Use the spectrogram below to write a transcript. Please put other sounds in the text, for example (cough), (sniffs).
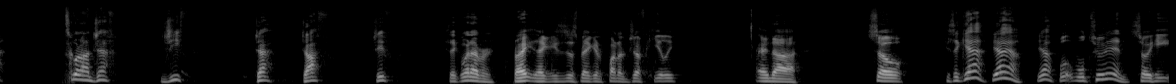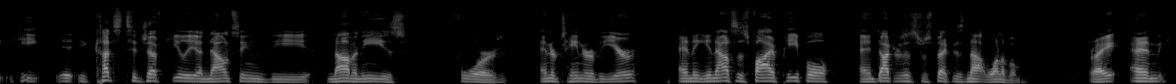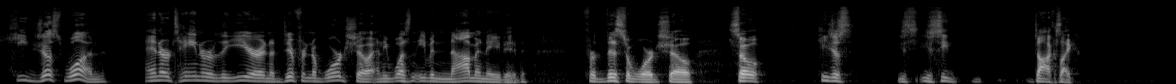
what's going on, Jeff? Jeff? Jeff? Jeff? Jeff? He's like, whatever, right? Like he's just making fun of Jeff Keighley. And uh so he's like, Yeah, yeah, yeah, yeah, we'll we'll tune in. So he he it, it cuts to Jeff Keighley announcing the nominees for Entertainer of the Year, and he announces five people, and Dr. Disrespect is not one of them right? And he just won Entertainer of the Year in a different award show, and he wasn't even nominated for this award show. So he just you, you see Doc's like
